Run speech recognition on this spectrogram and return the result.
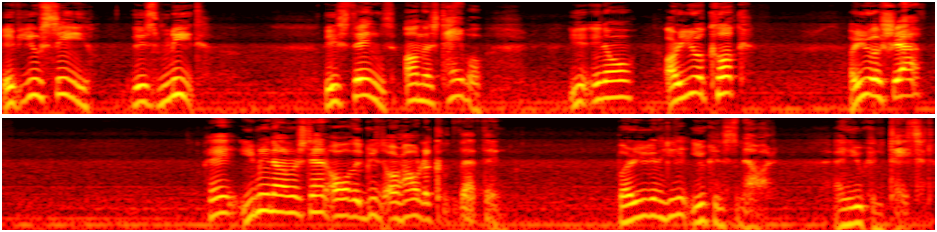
If you see these meat, these things on this table, you, you know, are you a cook? Are you a chef? Okay, you may not understand all the ingredients or how to cook that thing, but are you gonna eat it? You can smell it, and you can taste it,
